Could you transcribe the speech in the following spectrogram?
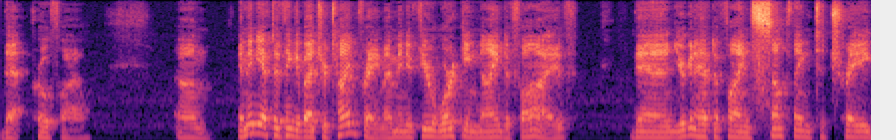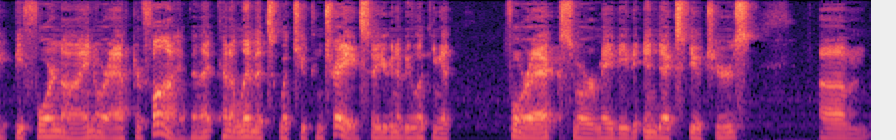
that profile. Um, and then you have to think about your time frame. I mean, if you're working nine to five, then you're going to have to find something to trade before nine or after five, and that kind of limits what you can trade. So you're going to be looking at forex or maybe the index futures. Um,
